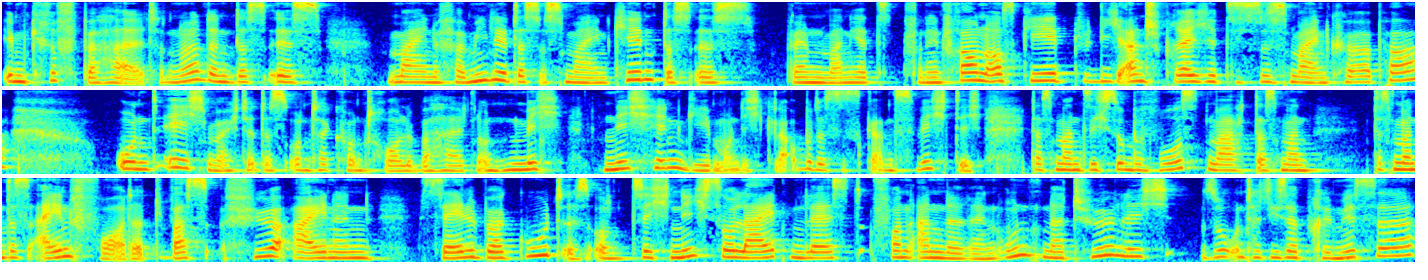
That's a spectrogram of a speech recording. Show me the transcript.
im Griff behalte. Ne? Denn das ist meine Familie, das ist mein Kind, das ist, wenn man jetzt von den Frauen ausgeht, die ich anspreche, das ist mein Körper. Und ich möchte das unter Kontrolle behalten und mich nicht hingeben. Und ich glaube, das ist ganz wichtig, dass man sich so bewusst macht, dass man dass man das einfordert, was für einen selber gut ist und sich nicht so leiten lässt von anderen. Und natürlich so unter dieser Prämisse,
